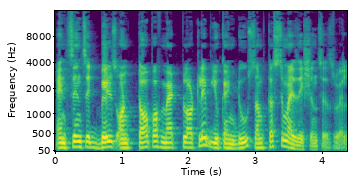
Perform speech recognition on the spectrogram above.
And since it builds on top of Matplotlib, you can do some customizations as well.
